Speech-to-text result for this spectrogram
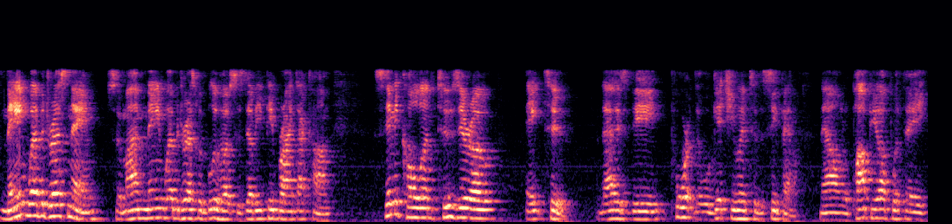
main web address name, so my main web address with Bluehost is wpbryant.com semicolon 2082. That is the port that will get you into the cPanel. Now it'll pop you up with a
